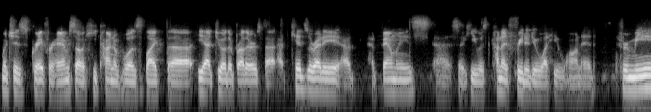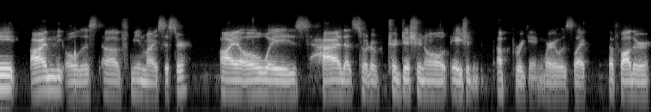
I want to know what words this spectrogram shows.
Which is great for him. So he kind of was like the he had two other brothers that had kids already, had had families. Uh, so he was kind of free to do what he wanted. For me, I'm the oldest of me and my sister. I always had that sort of traditional Asian upbringing where it was like the father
